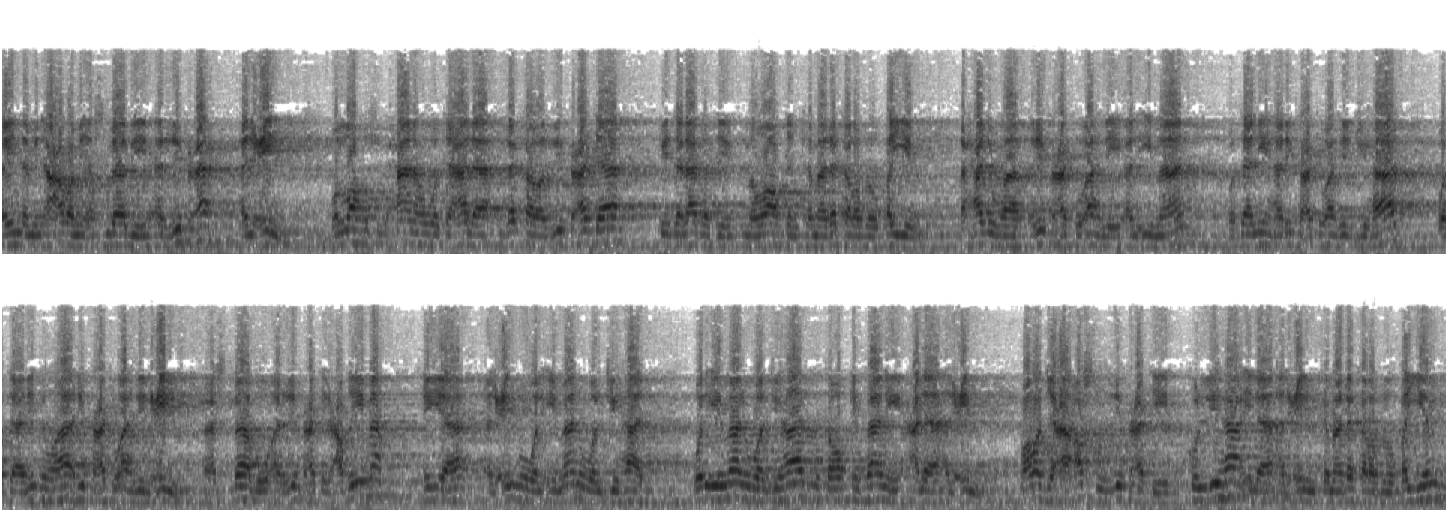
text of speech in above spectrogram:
فإن من أعظم أسباب الرفعة العلم. والله سبحانه وتعالى ذكر الرفعة في ثلاثة مواطن كما ذكر ابن القيم. أحدها رفعة أهل الإيمان وثانيها رفعة أهل الجهاد وثالثها رفعة أهل العلم. فأسباب الرفعة العظيمة هي العلم والإيمان والجهاد. والإيمان والجهاد متوقفان على العلم. فرجع أصل الرفعة كلها إلى العلم كما ذكر ابن القيم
